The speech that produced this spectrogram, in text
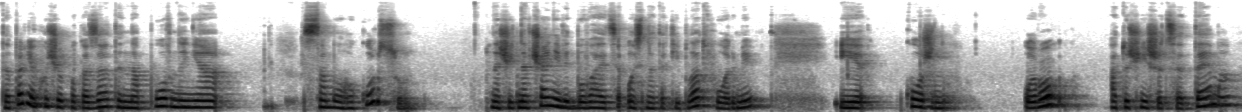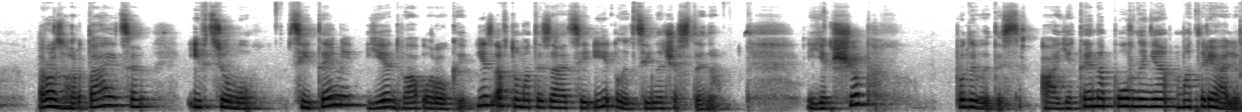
Тепер я хочу показати наповнення самого курсу. Значить, Навчання відбувається ось на такій платформі, і кожен урок, а точніше, це тема, розгортається, і в цьому в цій темі є два уроки із автоматизації і лекційна частина. Якщо б подивитися, а яке наповнення матеріалів,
